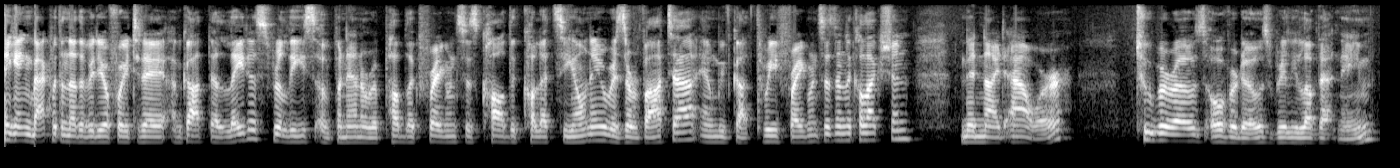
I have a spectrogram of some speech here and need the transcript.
Hey gang, back with another video for you today. I've got the latest release of Banana Republic fragrances called the Collezione Riservata and we've got three fragrances in the collection. Midnight Hour, Tuberose Overdose, really love that name,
